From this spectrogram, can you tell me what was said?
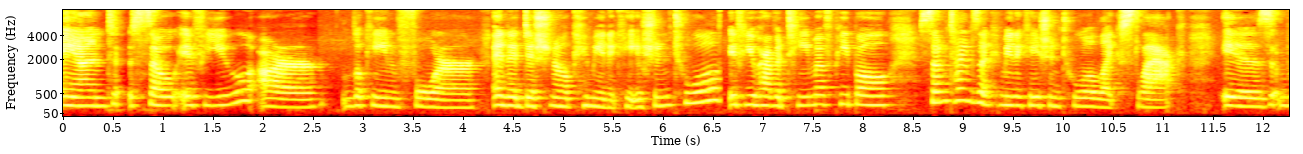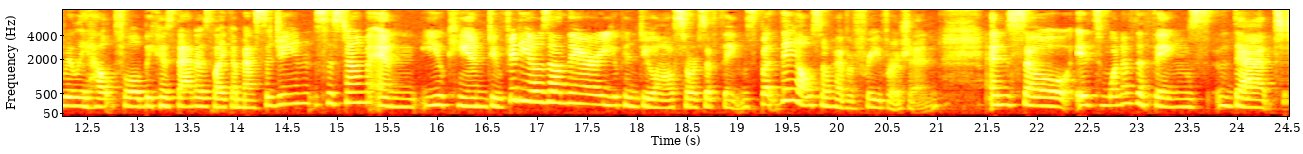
And so if you are looking for an additional communication tool, if you have a team of people, sometimes a communication tool like Slack is really helpful because that is like a messaging system and you can do videos on there, you can do all sorts of things, but they also have a free version. And so it's one of the things that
